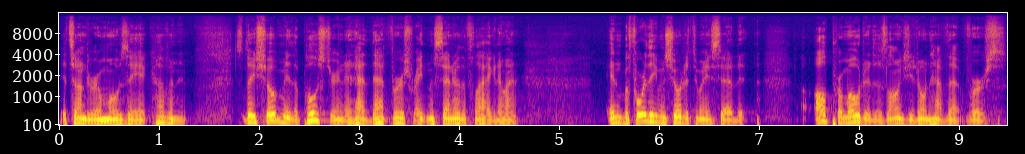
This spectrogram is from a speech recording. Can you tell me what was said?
It's under a Mosaic covenant. So they showed me the poster and it had that verse right in the center of the flag. And I went, and before they even showed it to me, I said, I'll promote it as long as you don't have that verse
